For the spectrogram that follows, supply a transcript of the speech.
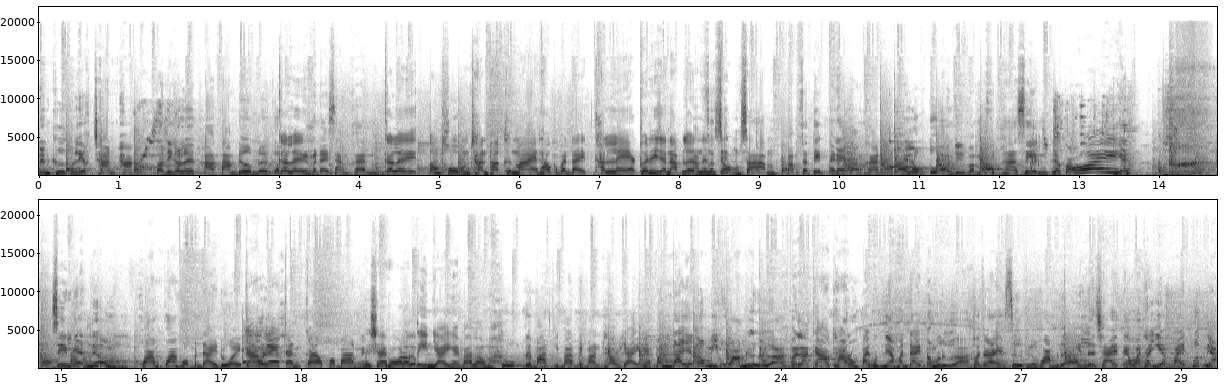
นั่นคือเขาเรียกชานพัก ตอนนี้ก็เลยเอาตามเดิมเลยก็คือเป็นบันไดสามขั้น ก็เลยต้องถมชั้นพักขึ้นมาให้เท่ากับบันไดขั้นแรก เพื่อที่จะนับเหลือตามสเต็ป1 2 3ปรับสเต็ปให้ได้สามขั้น ให้ลงตัวมันอยู่ประมาณ 15 เซน แล้วก็โอ้ยซีเรียส ซีเรียสเรื่องความกว้างของบันไดด้วยก้าวแรกกันก้าวเข้าบ้านเนี่ยไม่ใช่เพราะว่าเราตีนใหญ่ไงบ้านเรา ถูกแล้วบ้านที่บ้านเป็นบ้านเท้าใหญ่ไงบันไดจะต้องมีความเหลือ เวลาก้าวเท้าลงไปปุ๊บเนี่ยบันไดต้องเหลือ เพราะจะสื่อถึงความเหลือกินเหลือใช้ แต่ว่าถ้าเหยียบไปปุ๊บเนี่ย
